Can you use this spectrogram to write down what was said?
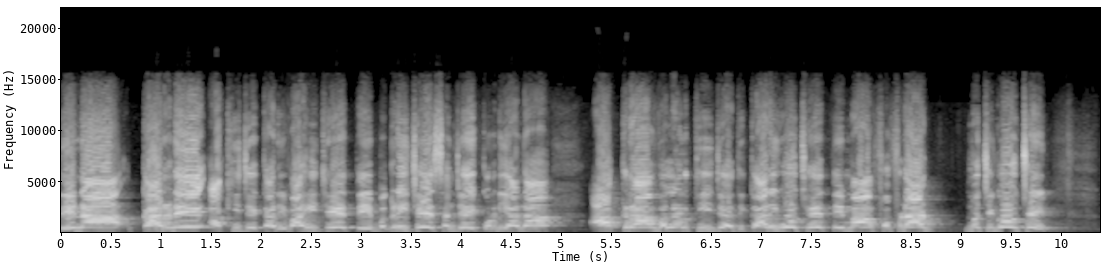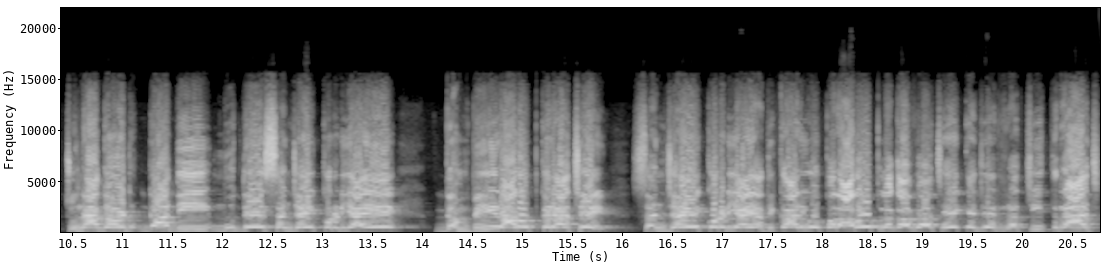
તેના કારણે આખી જે કાર્યવાહી છે તે બગડી છે. સંજય કોરડિયાના આકરા વલણથી જે અધિકારીઓ છે તેમાં ફફડાટ મચી ગયો છે. જુનાગઢ ગાદી મુદ્દે સંજય કોરડિયાએ ગંભીર આરોપ કર્યા છે. સંજય કોરડિયાએ અધિકારીઓ પર આરોપ લગાવ્યા છે કે જે રચિત રાજ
